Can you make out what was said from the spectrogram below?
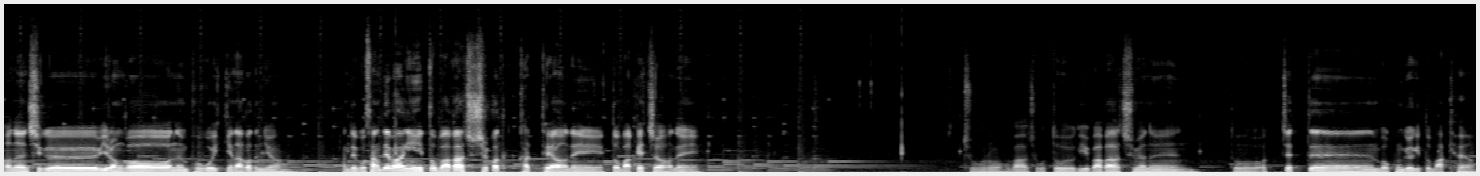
저는 지금 이런 거는 보고 있긴 하거든요. 근데 뭐 상대방이 또 막아 주실 것 같아요. 네 또 막겠죠. 네. 이쪽으로 막아주고 또 여기 막아 주면은 또 어쨌든 뭐 공격이 또 막혀요.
